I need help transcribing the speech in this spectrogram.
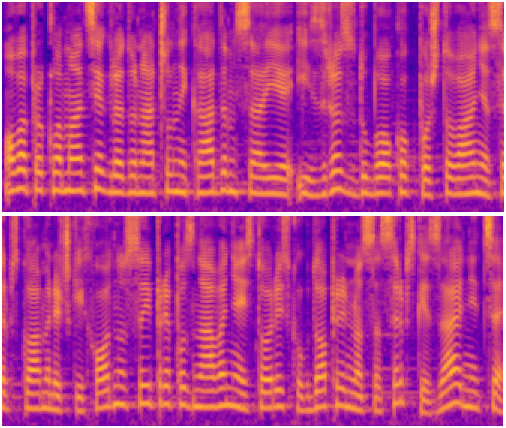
Ova proklamacija gradonačelnika Adamsa je izraz dubokog poštovanja srpsko-američkih odnosa i prepoznavanja istorijskog doprinosa srpske zajednice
